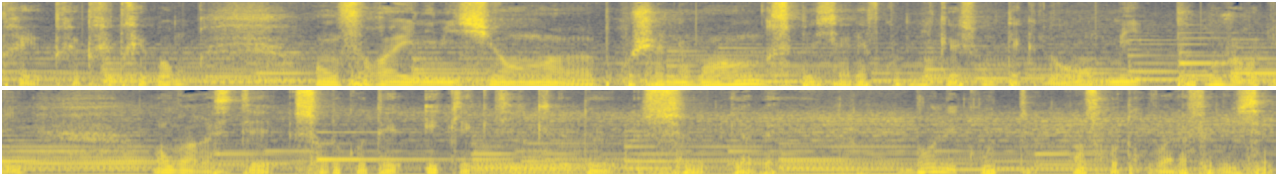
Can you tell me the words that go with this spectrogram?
très très très très bons. On fera une émission prochainement spéciale F Communication techno, pour aujourd'hui, on va rester sur le côté éclectique de ce label. Bonne écoute, on se retrouve à la fin du set.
